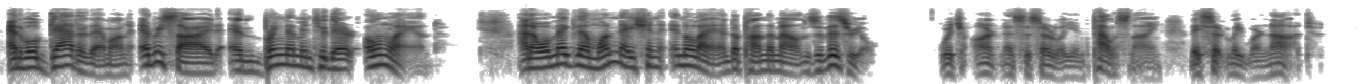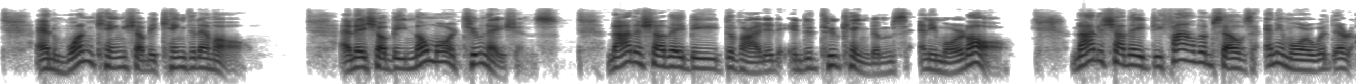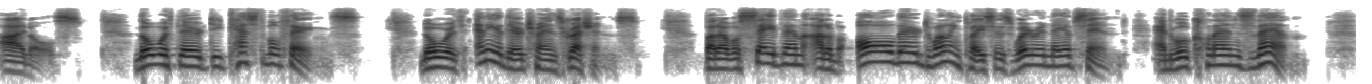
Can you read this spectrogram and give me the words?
and will gather them on every side and bring them into their own land. And I will make them one nation in the land upon the mountains of Israel which aren't necessarily in Palestine. They certainly were not. And one king shall be king to them all. And they shall be no more two nations, neither shall they be divided into two kingdoms any more at all. Neither shall they defile themselves any more with their idols, nor with their detestable things, nor with any of their transgressions. But I will save them out of all their dwelling places wherein they have sinned and will cleanse them.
